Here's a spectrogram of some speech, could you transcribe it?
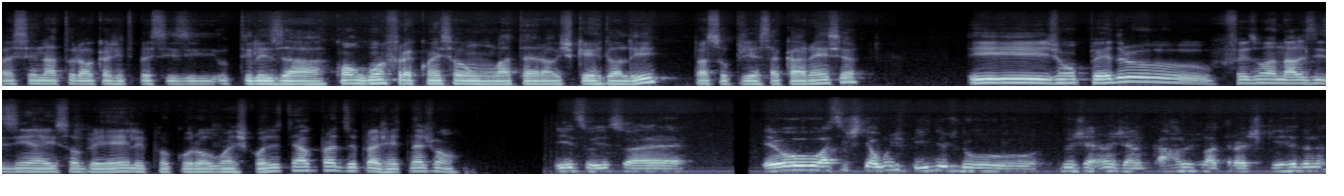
vai ser natural que a gente precise utilizar com alguma frequência um lateral esquerdo ali para suprir essa carência. E João Pedro fez uma análisezinha aí sobre ele, procurou algumas coisas e tem algo para dizer para a gente, né, João? Isso, isso. é. Eu assisti alguns vídeos do, do Jean, Jean Carlos, lateral esquerdo, né?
